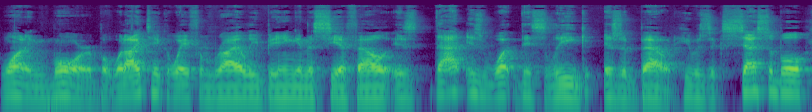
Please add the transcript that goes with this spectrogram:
wanting more. But what I take away from Reilly being in the CFL is that is what this league is about. He was accessible.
